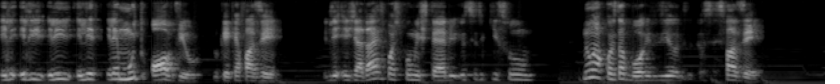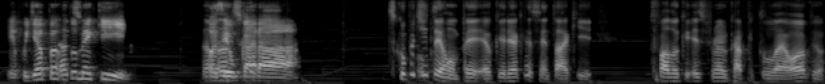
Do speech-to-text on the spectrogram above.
Ele, ele, ele, ele, ele é muito óbvio o que quer fazer. Ele, ele já dá a resposta pro mistério e eu sinto que isso não é uma coisa boa de vocês fazer. Eu podia, tudo bem que Não, fazer não, o cara. Desculpa te interromper, eu queria acrescentar aqui. Tu falou que esse primeiro capítulo é óbvio.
